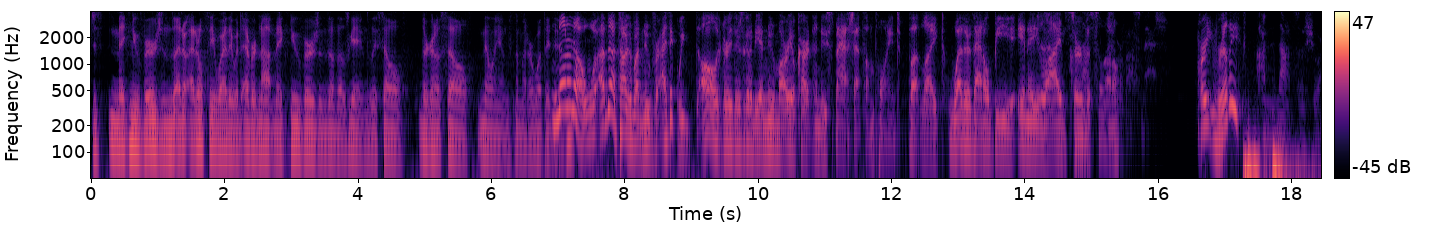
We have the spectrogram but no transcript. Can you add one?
just make new versions. I don't, I don't see why they would ever not make new versions of those games. They sell, they're gonna sell millions no matter what they do. No, no, no. I'm not talking about new. ver- I think we all agree there's going to be a new Mario Kart and a new Smash at some point. But like whether that'll be in a live service I'm not so model. sure about Smash. Are you really? I'm not so sure.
